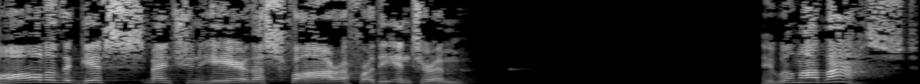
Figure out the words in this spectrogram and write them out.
All of the gifts mentioned here thus far are for the interim. They will not last.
